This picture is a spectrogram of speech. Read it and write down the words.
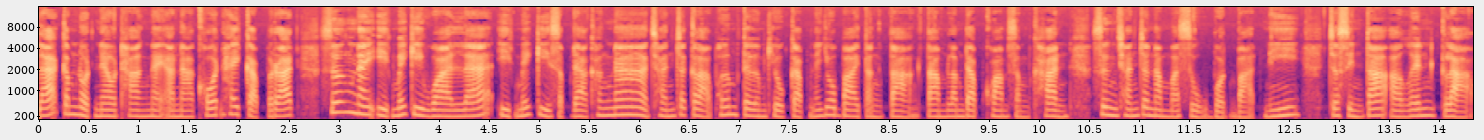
และกำหนดแนวทางในอนาคตให้กับรัฐ ซึ่งในอีกไม่กี่วันและอีกไม่กี่สัปดาห์ข้างหน้า ฉันจะกล่าวเพิ่มเติมเกี่ยวกับนโยบายต่างๆ ตามลำดับความสำคัญ ซึ่งฉันจะนำมาสู่บทบาทนี้จ a ซินตาอาเลนกล่าว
